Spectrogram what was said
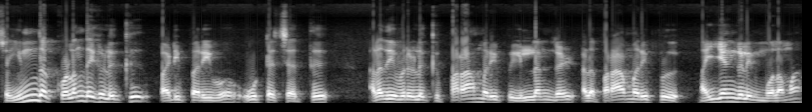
ஸோ இந்த குழந்தைகளுக்கு படிப்பறிவோ ஊட்டச்சத்து அல்லது இவர்களுக்கு பராமரிப்பு இல்லங்கள் அல்லது பராமரிப்பு மையங்களின் மூலமாக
